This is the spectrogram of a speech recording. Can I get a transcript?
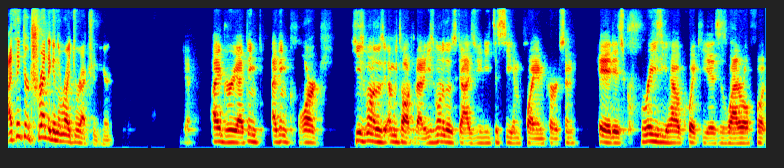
I think they're trending in the right direction here. Yeah, I agree. I think I think Clark, he's one of those, and we talked about it. He's one of those guys you need to see him play in person. It is crazy how quick he is, his lateral foot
